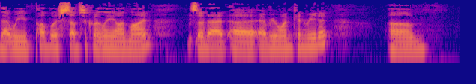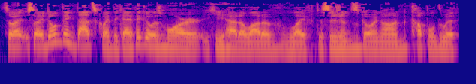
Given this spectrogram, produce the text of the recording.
that we publish subsequently online, so that uh, everyone can read it. Um, so I, so I don't think that's quite the case. I think it was more he had a lot of life decisions going on, coupled with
